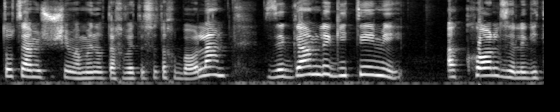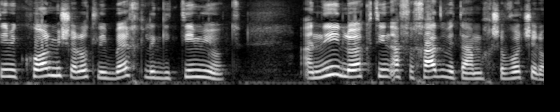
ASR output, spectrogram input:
את רוצה מישהו שיממן אותך ויטוס אותך בעולם, זה גם לגיטימי. הכל זה לגיטימי, כל משאלות ליבך לגיטימיות. אני לא אקטין אף אחד ואת המחשבות שלו.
